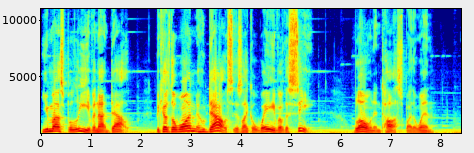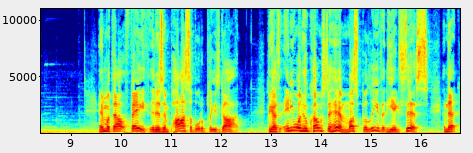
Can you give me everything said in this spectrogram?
you must believe and not doubt, because the one who doubts is like a wave of the sea, blown and tossed by the wind. And without faith, it is impossible to please God because anyone who comes to him must believe that he exists and that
